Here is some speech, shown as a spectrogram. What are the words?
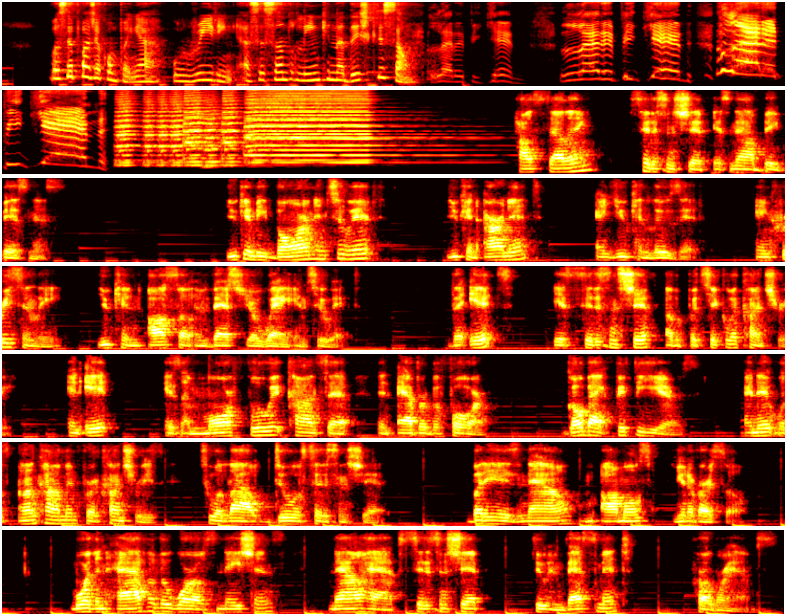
Você pode acompanhar o reading acessando o link na descrição. Let it begin. Let it begin. Let it begin. How selling citizenship is now big business. You can be born into it, you can earn it, and you can lose it. Increasingly, you can also invest your way into it. The it is citizenship of a particular country, and it is a more fluid concept than ever before. Go back 50 years, and it was uncommon for countries to allow dual citizenship, but it is now almost universal. More than half of the world's nations now have citizenship through investment programs.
